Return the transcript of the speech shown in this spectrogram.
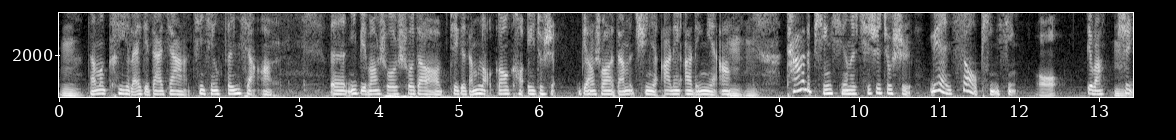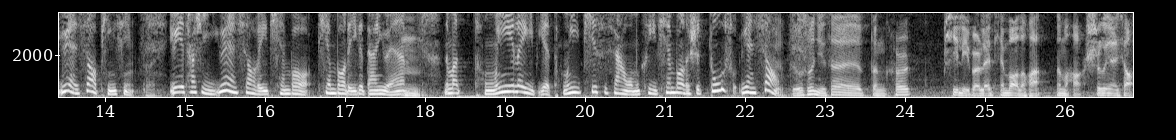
嗯，咱们可以来给大家进行分享啊，呃，你比方说说到这个咱们老高考，也就是。比方说，咱们去年二零二零年啊，嗯嗯，它的平行呢，其实就是院校平行，哦，对吧？是院校平行，对，因为它是以院校为填报填报的一个单元，嗯，那么同一类别、同一批次下，我们可以填报的是多所院校。比如说你在本科批里边来填报的话，那么好，十个院校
